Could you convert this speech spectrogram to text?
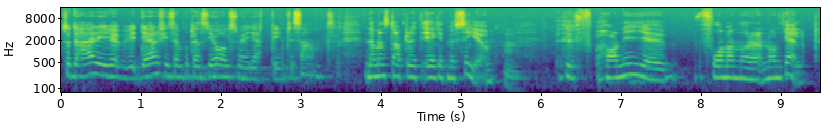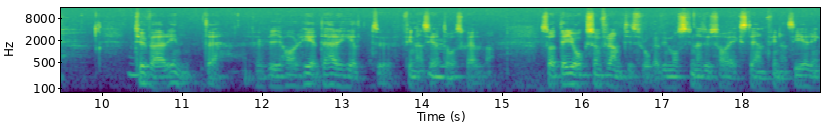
Så det här är ju, där finns en potential som är jätteintressant. När man startar ett eget museum, mm. hur, har ni, eh, får man några, någon hjälp? Tyvärr inte. Vi har, det här är helt eh, finansierat mm. av oss själva. Så att det är ju också en framtidsfråga. Vi måste naturligtvis ha extern finansiering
